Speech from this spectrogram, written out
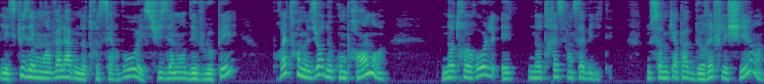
l'excuse est moins valable, notre cerveau est suffisamment développé pour être en mesure de comprendre notre rôle et notre responsabilité. Nous sommes capables de réfléchir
